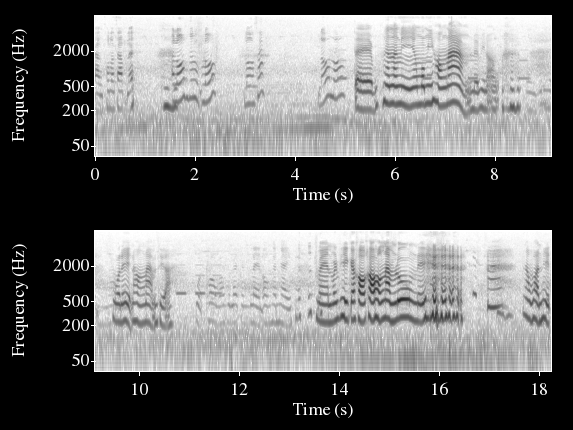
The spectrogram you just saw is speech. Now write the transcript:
นั่งโทรศัพท์แล้วอะโหลสรุปโหลโหลซะโหลโหลแต่เงินหลังนี้ยังบ่มีห้องน้ำเด้อพี่น้องเออ บ่ได้เห็นหยังบ่ได้เห็นห้องน้ำเถื่อปวดท้องว่าคนแรกกันแลนออกกันใหญ่แม่นบางทีก็ขอเข้าห้องน้ำลุงเด้น้ำพันเห็ด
